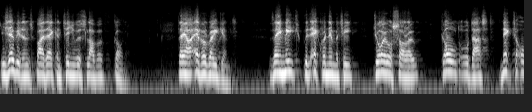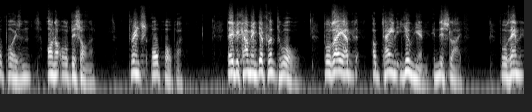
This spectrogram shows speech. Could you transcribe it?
is evidenced by their continuous love of God. They are ever radiant. They meet with equanimity, joy or sorrow, gold or dust, nectar or poison, honour or dishonour, prince or pauper. They become indifferent to all, for they have obtained union in this life. For them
